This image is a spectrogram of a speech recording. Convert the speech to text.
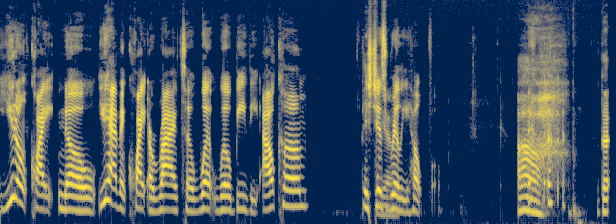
you don't quite know you haven't quite arrived to what will be the outcome it's just yeah. really helpful. Oh, the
